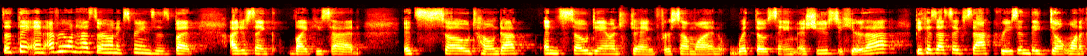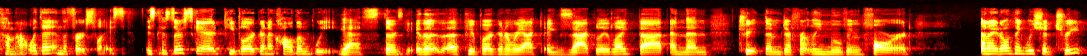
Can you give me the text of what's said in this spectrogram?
the thing. And everyone has their own experiences, but I just think, like you said, it's so toned up and so damaging for someone with those same issues to hear that because that's the exact reason they don't want to come out with it in the first place is because they're scared people are going to call them weak. Yes, they're, they're- people are going to react exactly like that and then treat them differently moving forward. And I don't think we should treat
